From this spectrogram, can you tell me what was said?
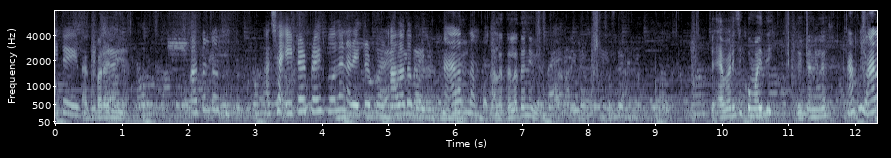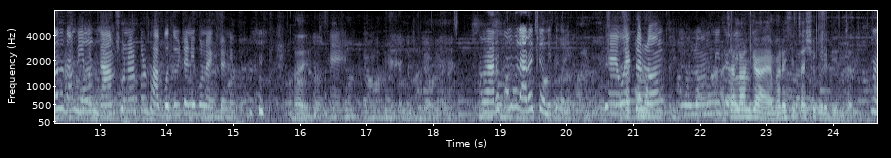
এইটাই একবারে নিয়ে। পার্পলটাও আচ্ছা এটার প্রাইস বলেন আর এটার পর আলাদা বলেন। হ্যাঁ আলাদা দাম আলাদা আলাদা নিবি? এভারেজে কমাই দিই দুইটা নিলে। আপনি আলাদা দাম বলেন দাম শোনার পর ভাববো দুইটা নিবো না একটা নিবো। তাই? হ্যাঁ। আরও কম হলে আরও একটাও নিতে পারি। হ্যাঁ ও একটা লং লং নিতে আচ্ছা লনকা এভারেজে চারশো করে দিন জানি না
